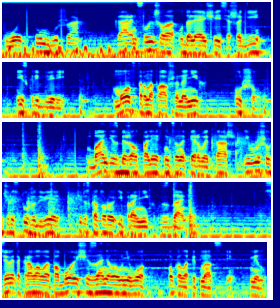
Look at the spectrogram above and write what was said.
Сквозь шум в ушах Карен слышала удаляющиеся шаги и скрип дверей. Монстр, напавший на них, ушел. Банди сбежал по лестнице на первый этаж и вышел через ту же дверь, через которую и проник в здание. Все это кровавое побоище заняло у него около 15 минут.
